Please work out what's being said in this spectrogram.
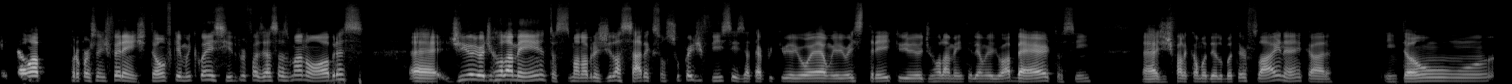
Então a proporção é diferente. Então eu fiquei muito conhecido por fazer essas manobras é, de ioiô de rolamento, essas manobras de laçada que são super difíceis, até porque o ioiô é um ioiô estreito e o ioiô de rolamento ele é um ioiô aberto, assim. É, a gente fala que é o modelo butterfly, né, cara? Então,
